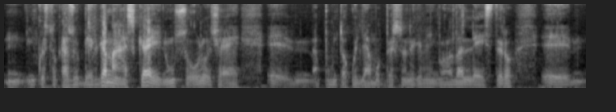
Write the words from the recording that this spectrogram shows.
in questo caso bergamasca e non solo, cioè eh, appunto accogliamo persone che vengono dall'estero. Eh,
